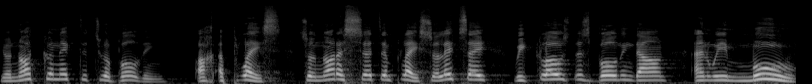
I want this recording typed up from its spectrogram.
You're not connected to a building or a place. So, not a certain place. So, let's say we close this building down and we move.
